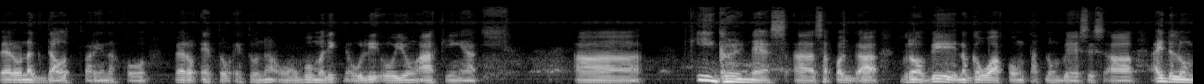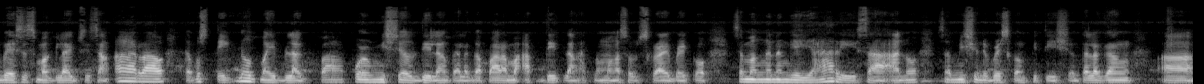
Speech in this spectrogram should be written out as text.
Pero nag-doubt pa rin ako. Pero eto, eto na oh, bumalik na uli oh, yung aking uh, eagerness uh, sa pag uh, grabe nagawa kong tatlong beses uh, ay dalawang beses mag-live sa isang araw tapos take note may vlog pa for Michelle D lang talaga para ma-update lang at ng mga subscriber ko sa mga nangyayari sa ano sa Miss Universe competition talagang uh,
